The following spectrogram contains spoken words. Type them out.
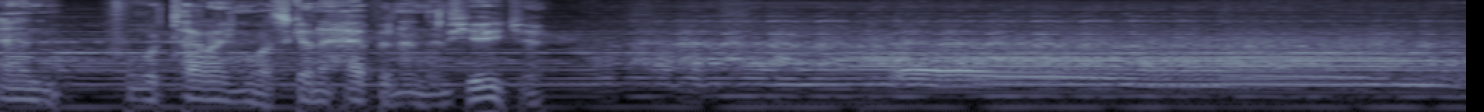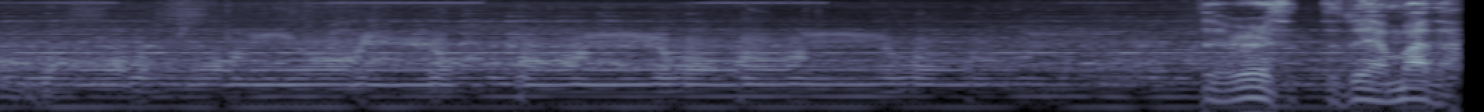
and foretelling what's going to happen in the future. The earth is our mother.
